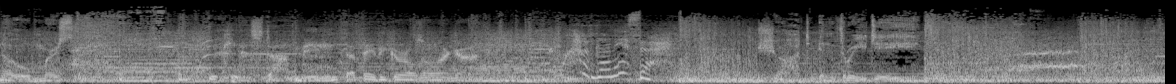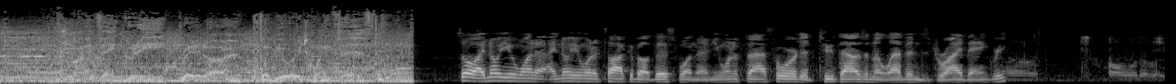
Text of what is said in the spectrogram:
no mercy. You can't stop me. That baby girl's all I got. what kind of gun is that? Shot in 3D. Drive Angry. Rated R. February 25th. So I know you want to. I know you want to talk about this one. Then you want to fast forward to 2011's Drive Angry. Oh, totally.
